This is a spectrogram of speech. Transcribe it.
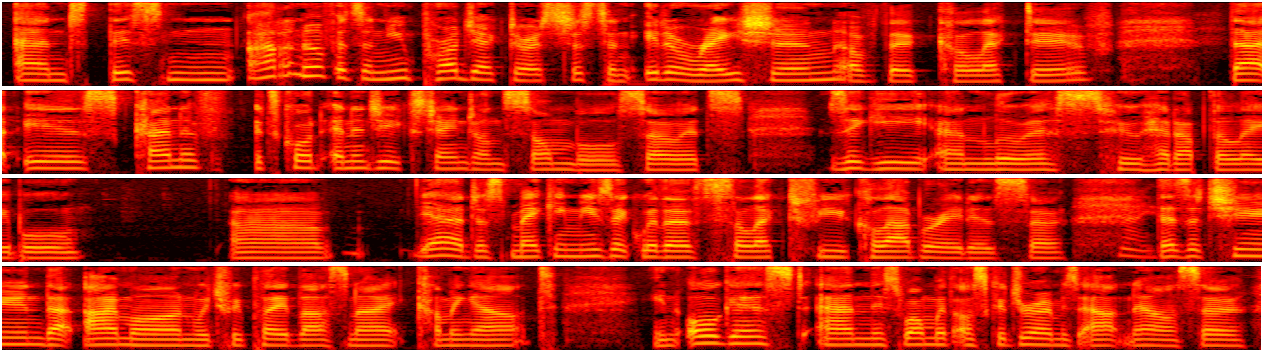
And this, I don't know if it's a new project or it's just an iteration of the collective that is kind of, it's called Energy Exchange Ensemble. So it's Ziggy and Lewis who head up the label uh, yeah, just making music with a select few collaborators. So Nice. there's a tune that I'm on, which we played last night, coming out in August, and this one with Oscar Jerome is out now. So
